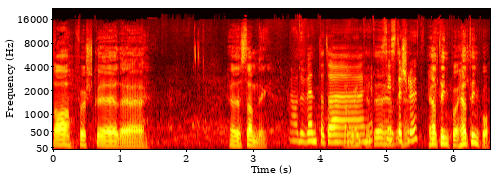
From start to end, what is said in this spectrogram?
Da først er det, er det stemning. Ja, Du venter til Venter til- siste slutt? Helt innpå. Helt innpå.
